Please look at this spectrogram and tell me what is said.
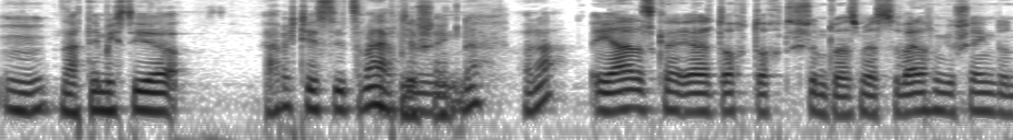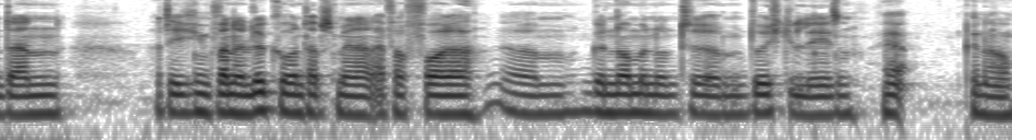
Mhm. nachdem ich es dir, habe ich dir dir zu Weihnachten Mhm. geschenkt, ne? Oder? Ja, das kann, ja, doch, doch, das stimmt. Du hast mir das zu Weihnachten geschenkt und dann hatte ich irgendwann eine Lücke und habe es mir dann einfach vorgenommen ähm, genommen und ähm, durchgelesen. Genau.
